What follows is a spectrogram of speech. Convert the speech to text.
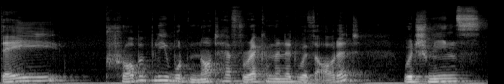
they probably would not have recommended without it, which means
